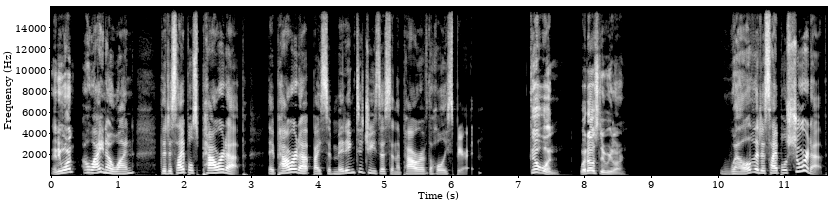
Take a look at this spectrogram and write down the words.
Anyone? Oh, I know one. The disciples powered up. They powered up by submitting to Jesus and the power of the Holy Spirit. Good one. What else did we learn? Well, the disciples shored up.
